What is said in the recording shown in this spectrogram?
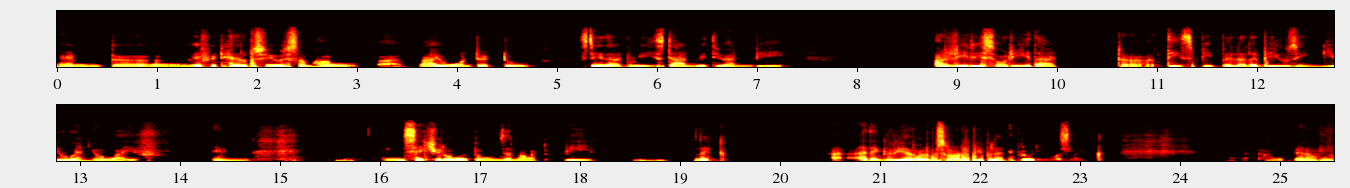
and uh, if it helps you somehow I, I wanted to say that we stand with you and we are really sorry that uh, these people are abusing you and your wife in in sexual overtones and not. We like I I think we are almost a lot of people and everybody was like you know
